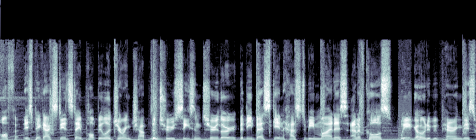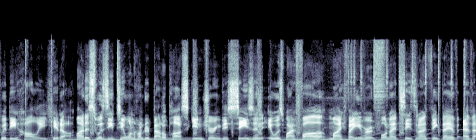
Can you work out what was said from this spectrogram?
often. This pickaxe did stay popular during Chapter 2 Season 2 though, but the best skin has to be Midas, and of course, we're going to be pairing this with the Harley Hitter. Midas was the tier 100 Battle Pass skin during this season. It was by far my favorite Fortnite season I think they have ever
